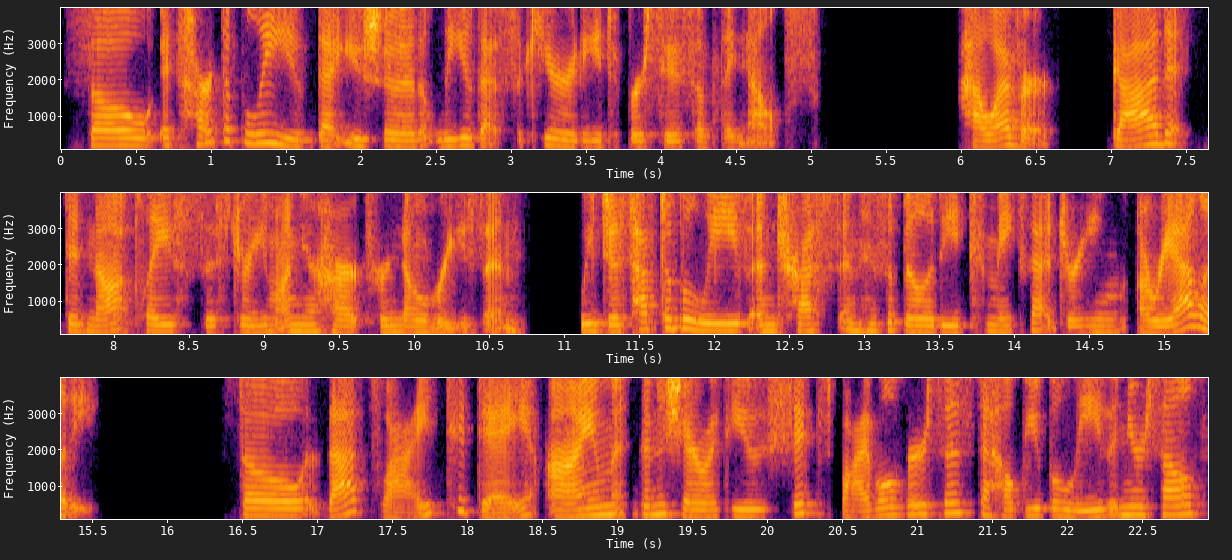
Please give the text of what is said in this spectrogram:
so it's hard to believe that you should leave that security to pursue something else. However, God did not place this dream on your heart for no reason. We just have to believe and trust in his ability to make that dream a reality. So that's why today I'm going to share with you six Bible verses to help you believe in yourself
